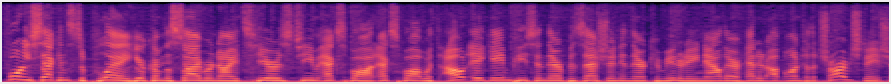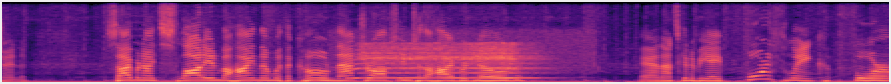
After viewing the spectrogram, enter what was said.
40 seconds to play. Here come the Cyber Knights. Here's Team Xbot. Xbot without a game piece in their possession in their community. Now they're headed up onto the charge station. Cyber Knights slot in behind them with a cone. That drops into the hybrid node. And that's going to be a fourth link for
